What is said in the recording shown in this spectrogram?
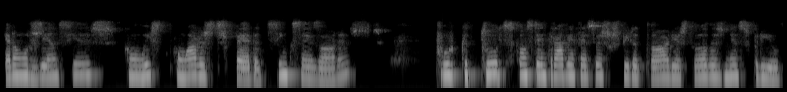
Eram urgências com, isto, com horas de espera de 5, 6 horas, porque tudo se concentrava em infecções respiratórias todas nesse período,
